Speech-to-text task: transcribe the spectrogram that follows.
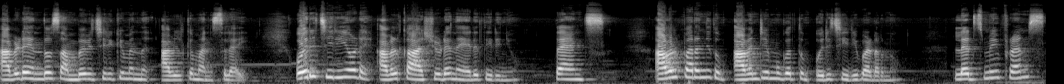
അവിടെ എന്തോ സംഭവിച്ചിരിക്കുമെന്ന് അവൾക്ക് മനസ്സിലായി. ഒരു ചിരിയോടെ അവൾ കാശിയുടെ നേരെ തിരിഞ്ഞു. താങ്ക്സ്. അവൾ പറഞ്ഞതും അവന്റെ മുഖത്തും ഒരു ചിരി പടർന്നു. Let's me friends.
